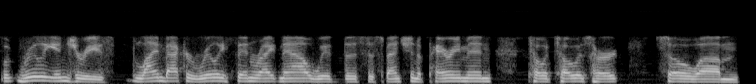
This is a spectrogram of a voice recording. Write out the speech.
but really injuries. Linebacker really thin right now with the suspension of Perryman. To'oTo'o is hurt. So um,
